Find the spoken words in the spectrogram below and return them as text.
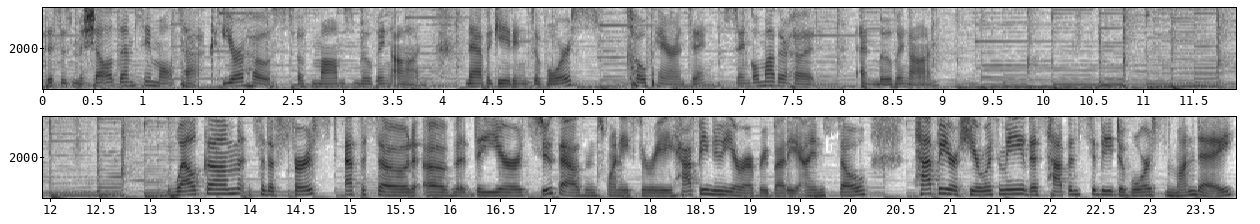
This is Michelle Dempsey Multack, your host of Moms Moving On, navigating divorce, co parenting, single motherhood, and moving on. Welcome to the first episode of the year 2023. Happy New Year, everybody. I am so happy you're here with me. This happens to be Divorce Monday.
